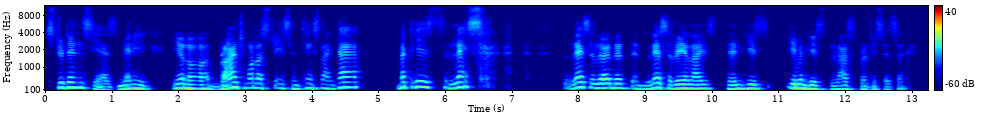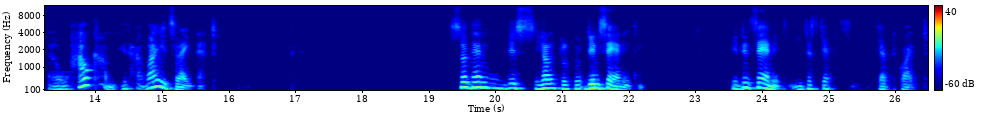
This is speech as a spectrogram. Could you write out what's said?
students, he has many you know, branch monasteries and things like that, but he's less, less learned and less realized than his, even his last predecessor. Uh, how come, why it's like that? So then this young Tulku didn't say anything. He didn't say anything. He just kept, kept quiet.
